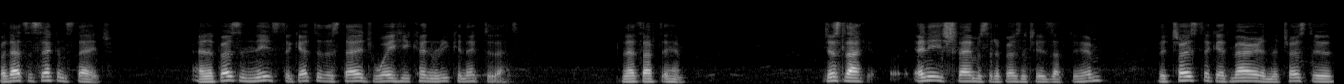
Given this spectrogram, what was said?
But that's the second stage. And a person needs to get to the stage where he can reconnect to that. And that's up to him. Just like any shlemus that a person achieves up to him, the choice to get married and the choice to,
